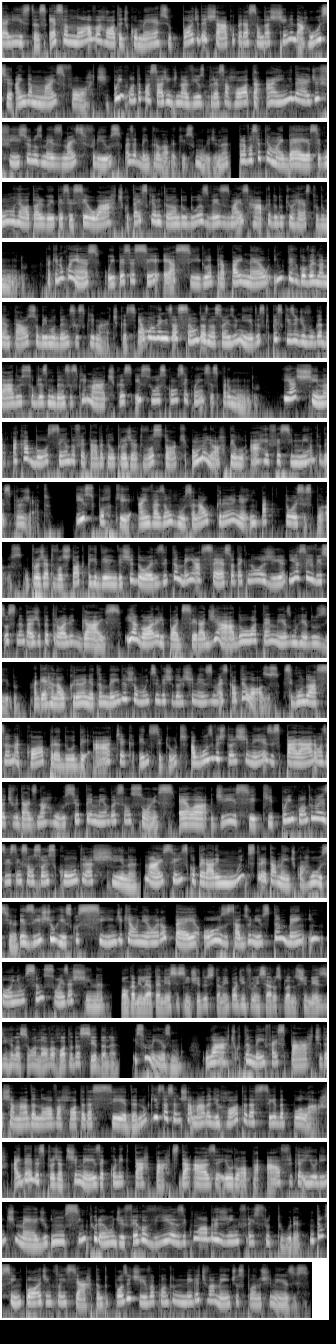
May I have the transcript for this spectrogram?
essa nova rota de comércio pode deixar a cooperação da China e da Rússia ainda mais forte. Por enquanto, a passagem de navios por essa rota ainda é difícil nos meses mais frios, mas é bem provável que isso mude, né? Para você ter uma ideia, segundo um relatório do IPCC, o Ártico está esquentando duas vezes mais rápido do que o resto do mundo. Para quem não conhece, o IPCC é a sigla para Painel Intergovernamental sobre Mudanças Climáticas. É uma organização das Nações Unidas que pesquisa e divulga dados sobre as mudanças climáticas e suas consequências para o mundo. E a China acabou sendo afetada pelo projeto Vostok, ou melhor, pelo arrefecimento desse projeto. Isso porque a invasão russa na Ucrânia impactou esses planos. O projeto Vostok perdeu investidores e também acesso à tecnologia e a serviços ocidentais de petróleo e gás. E agora ele pode ser adiado ou até mesmo reduzido. A guerra na Ucrânia também deixou muitos investidores chineses mais cautelosos. Segundo a Sana Copra, do The Arctic Institute, alguns investidores chineses pararam as atividades na Rússia temendo as sanções. Ela disse que, por enquanto, não existem sanções contra a China, mas se eles cooperarem muito estreitamente com a Rússia, existe o risco sim de que a União Europeia ou os Estados Unidos também imponham sanções à China. Bom, Camila, até nesse sentido, isso também pode influenciar os planos chineses em relação à nova rota da seda, né? Isso mesmo. O Ártico também faz parte da chamada nova Rota da Seda, no que está sendo chamada de Rota da Seda Polar. A ideia desse projeto chinês é conectar partes da Ásia, Europa, África e Oriente Médio em um cinturão de ferrovias e com obras de infraestrutura. Então, sim, pode influenciar tanto positiva quanto negativamente os planos chineses.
